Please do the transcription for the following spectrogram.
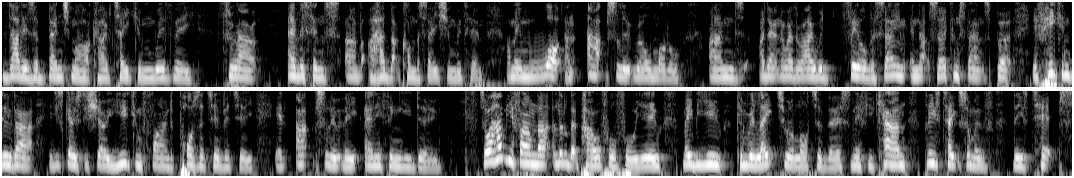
that is a benchmark I've taken with me throughout ever since I've I had that conversation with him. I mean, what an absolute role model. And I don't know whether I would feel the same in that circumstance, but if he can do that, it just goes to show you can find positivity in absolutely anything you do. So I hope you found that a little bit powerful for you. Maybe you can relate to a lot of this. And if you can, please take some of these tips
